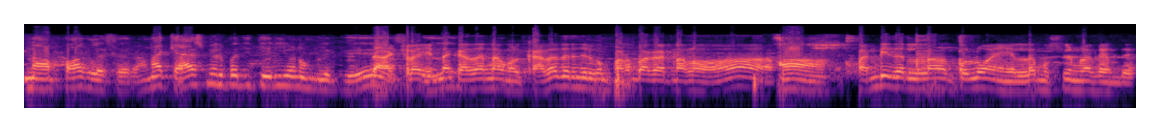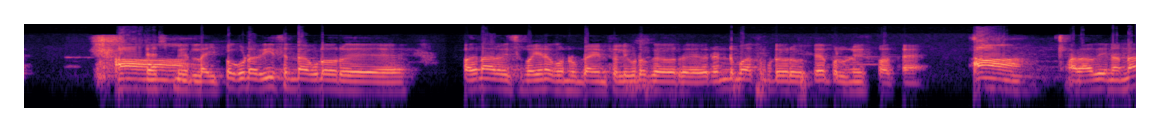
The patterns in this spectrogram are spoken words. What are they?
நான் பார்க்கல சார். ஆனா காஷ்மீர் பத்தி தெரியும் நம்மளுக்கு. ஆக்சுவலா என்ன கதைன்னா உங்களுக்கு கதை தெரிஞ்சிருக்கும் படம் பார்க்காட்டினாலும் ஆ. பண்டிதர் எல்லாம் கொல்லுவாங்க எல்லாம் முஸ்லீம் எல்லாம் சேர்ந்து காஷ்மீர்ல. இப்ப கூட ரீசெண்டா கூட ஒரு பதினாறு வயசு பையனை கொண்டு விட்டாங்கன்னு சொல்லி கூட ஒரு ரெண்டு மாசம் கூட ஒரு பேப்பர் நியூஸ் பார்த்தேன். அதாவது என்னன்னா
